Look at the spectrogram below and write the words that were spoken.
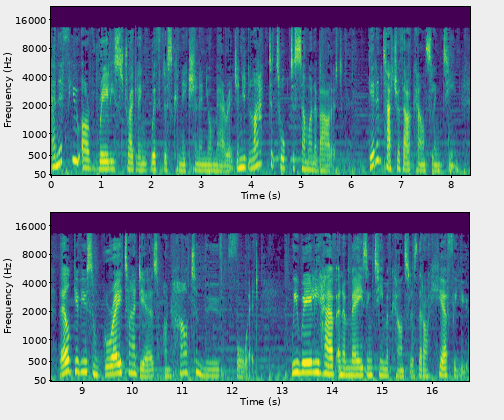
And if you are really struggling with disconnection in your marriage and you'd like to talk to someone about it, get in touch with our counseling team. They'll give you some great ideas on how to move forward. We really have an amazing team of counselors that are here for you.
